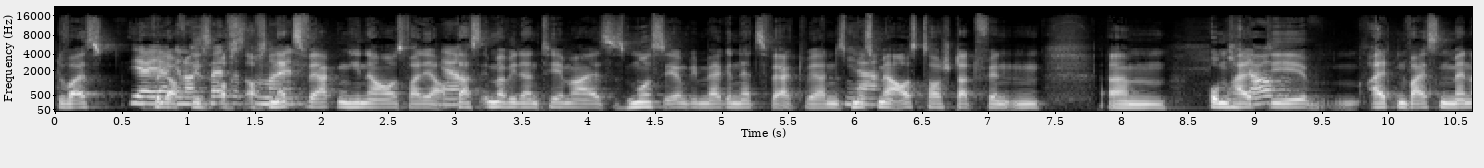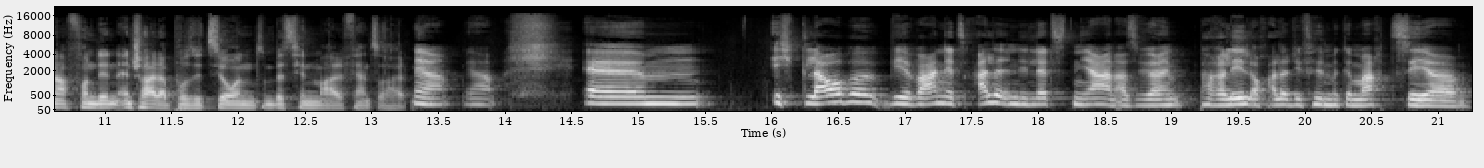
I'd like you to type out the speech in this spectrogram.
Du weißt, Ja, ich will ja, auf genau, ich dieses, weiß, aufs, aufs. Netzwerken hinaus, weil ja auch Ja. das immer wieder ein Thema ist. Es muss irgendwie mehr genetzwerkt werden, es Ja. muss mehr Austausch stattfinden, ähm, um halt glaube- die alten weißen Männer von den Entscheiderpositionen so ein bisschen mal fernzuhalten. Ja, ja. Ähm, ich glaube, wir waren jetzt alle in den letzten Jahren, also wir haben parallel auch alle die Filme gemacht, sehr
